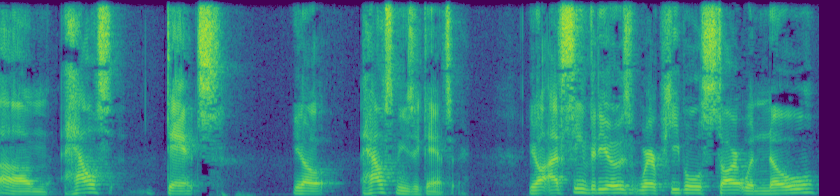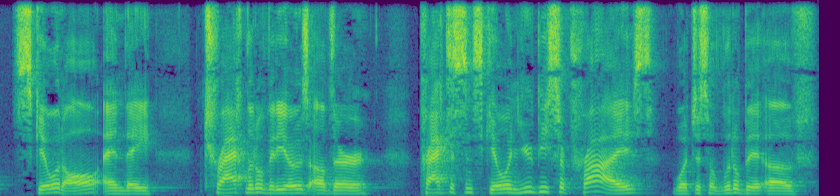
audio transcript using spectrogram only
um, house dance, you know, house music dancer. You know, I've seen videos where people start with no skill at all and they track little videos of their practice and skill, and you'd be surprised what just a little bit of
